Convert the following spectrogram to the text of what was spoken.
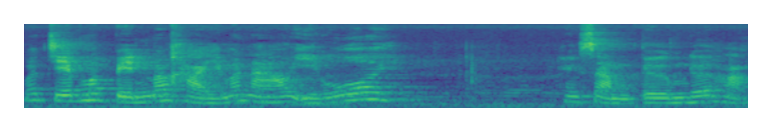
มาเจ็บมาเป็นมาไข่มาหนาวอีกโอ้ยแห้งสั่นเติมเด้อค่ะ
